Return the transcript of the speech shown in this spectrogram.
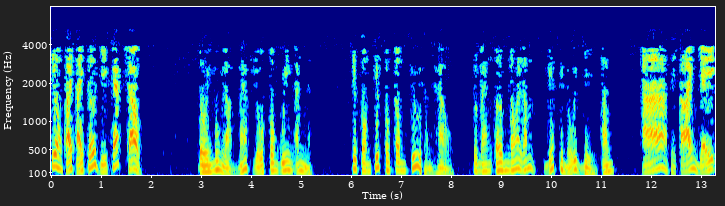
chứ không phải tại cớ gì khác sao? Tôi muốn làm mát ruột con Quyên anh nè, chứ con chức có công cứu thằng Hào, tôi mang ơn nó lắm, ghét cái nỗi gì anh? À, thì tại vậy,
